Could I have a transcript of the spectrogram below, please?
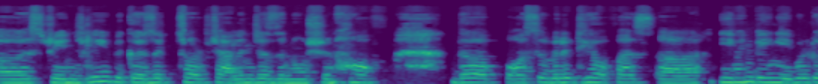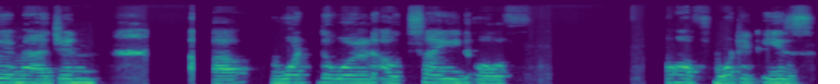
Uh, strangely, because it sort of challenges the notion of the possibility of us uh, even being able to imagine uh, what the world outside of of what it is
